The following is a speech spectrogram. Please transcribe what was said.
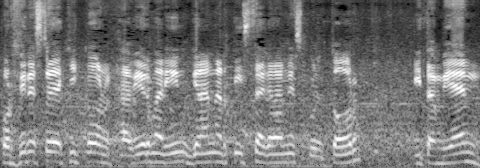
por fin estoy aquí con Javier Marín, gran artista, gran escultor y también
